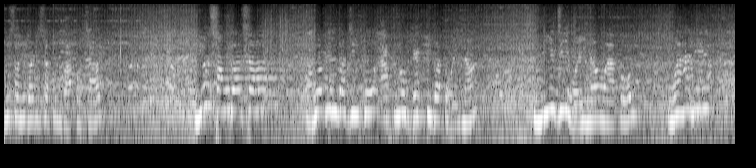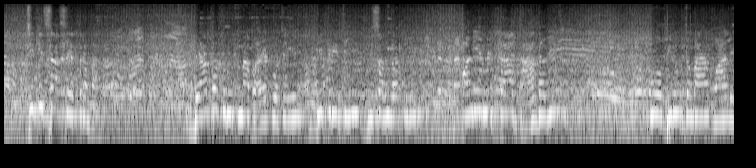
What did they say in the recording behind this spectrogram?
अनसन गरिसक्नु भएको छ। यो सङ्घर्ष गोविन्दजीको आफ्नो व्यक्तिगत होइन निजी होइन उहाँको। उहाँले चिकित्सा क्षेत्रमा व्यापक रूपमा भएको चाहिँ विकृति विसङ्गति अनियमितता धाँधलीको विरुद्धमा उहाँले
